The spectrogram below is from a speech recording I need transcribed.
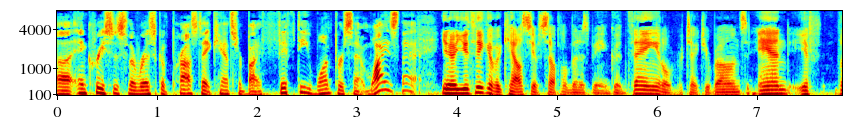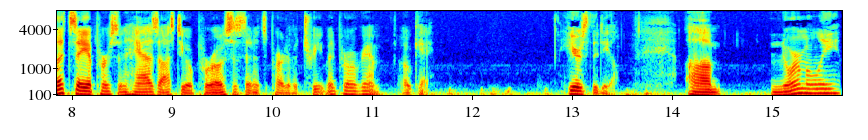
uh, increases the risk of prostate cancer by 51%. Why is that? You know, you think of a calcium supplement as being a good thing, it'll protect your bones. And if, let's say, a person has osteoporosis and it's part of a treatment program, okay. Here's the deal. Um, normally,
